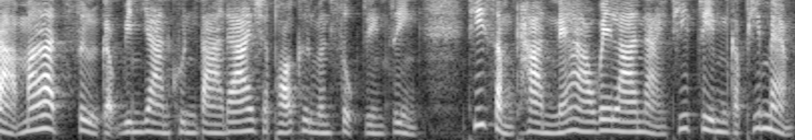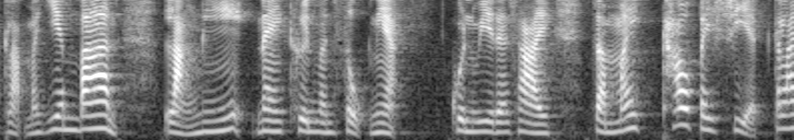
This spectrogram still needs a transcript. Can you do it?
สามารถสื่อกับวิญญาณคุณตาได้เฉพาะคืนวันศุกร์จริง ๆ ที่สำคัญนะคะเวลาไหนที่จิมกับพี่แหม่มกลับมาเยี่ยมบ้าน หลังนี้ในคืนวันศุกร์เนี่ย คุณวีรชัยจะไม่เข้าไปเฉียดใกล้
